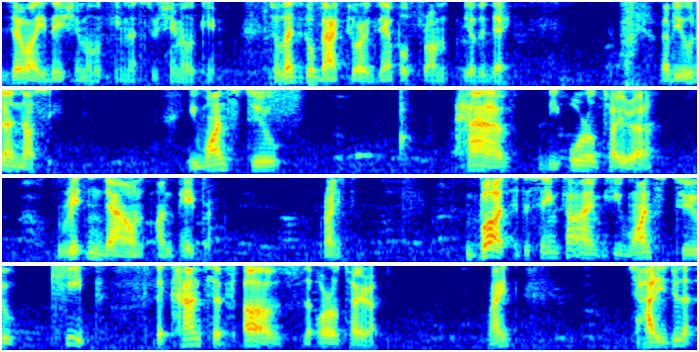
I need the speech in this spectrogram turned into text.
that's. So let's go back to our example from the other day. Rabbi Yehuda Nasi, he wants to have the oral Torah written down on paper, right? But at the same time, he wants to keep the concept of the oral Torah, right? So how do you do that?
